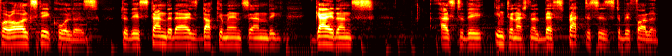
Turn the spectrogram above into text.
for all stakeholders to the standardized documents and the guidance as to the international best practices to be followed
